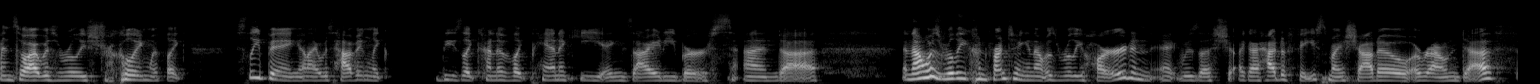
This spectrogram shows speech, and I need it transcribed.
And so i was really struggling with like sleeping and i was having like these like kind of like panicky anxiety bursts and uh and that was really confronting and that was really hard and it was a sh- like i had to face my shadow around death.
